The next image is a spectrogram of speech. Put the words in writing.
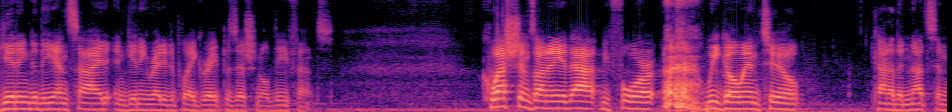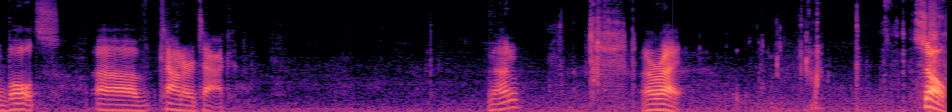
getting to the inside, and getting ready to play great positional defense. Questions on any of that before we go into kind of the nuts and bolts of counterattack? None? All right. So,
